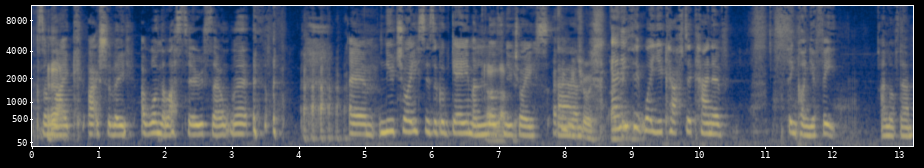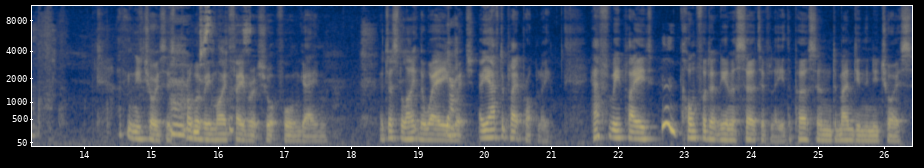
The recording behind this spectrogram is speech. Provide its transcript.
because I'm like, actually, I won the last two, so. um, New Choice is a good game. I love, love New New- Choice. I think New Um, Choice- I think- anything where you have to kind of think on your feet. I love them. I think New Choice is Uh, probably just- my favourite short form game. I just like the way Yeah. in which oh, you have to play it properly. It has to be played Hmm. confidently and assertively. The person demanding the new choice,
